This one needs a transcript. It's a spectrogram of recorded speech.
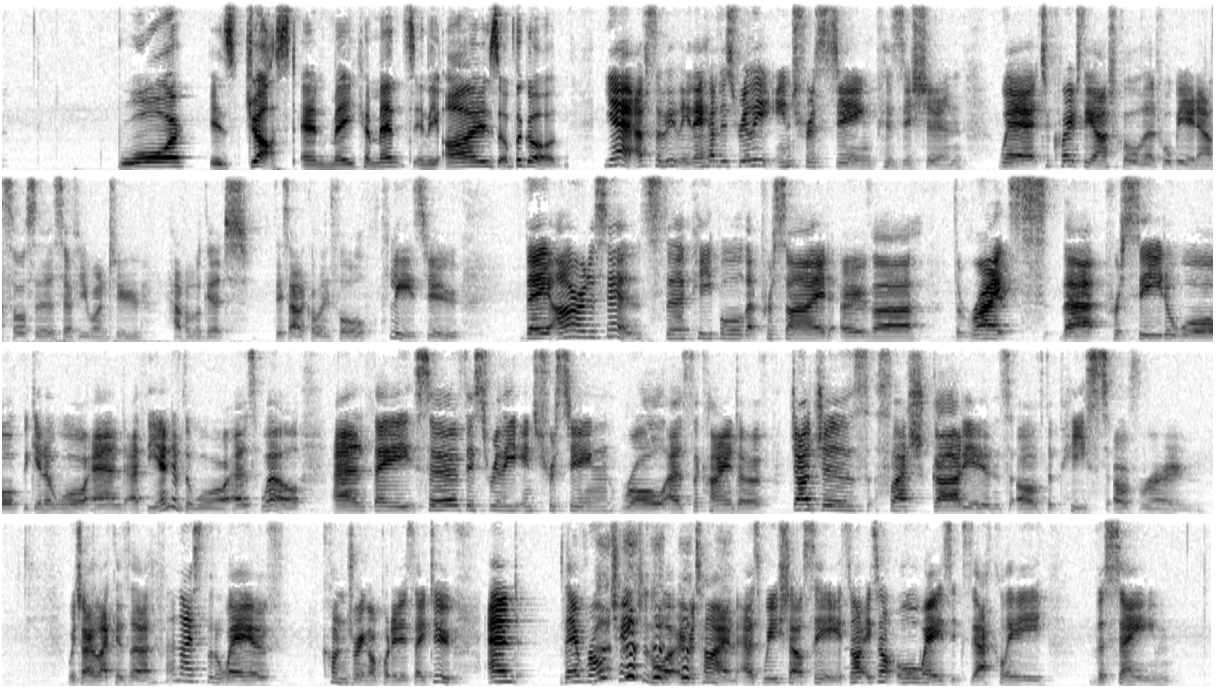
war is just and may commence in the eyes of the god. Yeah, absolutely. They have this really interesting position where, to quote the article that will be in our sources, so if you want to have a look at this article in full, please do. They are, in a sense, the people that preside over the rights that precede a war, begin a war, and at the end of the war as well. And they serve this really interesting role as the kind of judges slash guardians of the peace of Rome, which I like as a, a nice little way of conjuring up what it is they do. And their role changes a lot over time, as we shall see. It's not it's not always exactly the same.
